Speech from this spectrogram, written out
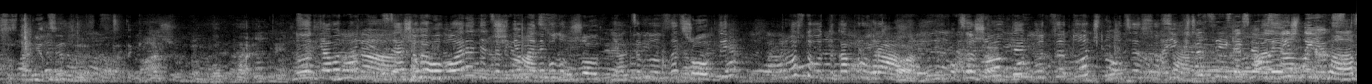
Создание центра это такие глобальные. Ну от я от все, що ви говорите, це таке в мене було в жовтні. але Це було за жовтень. Просто от така програма. За жовтень, от це точно це все. А якщо це якийсь молодіжний хаб,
